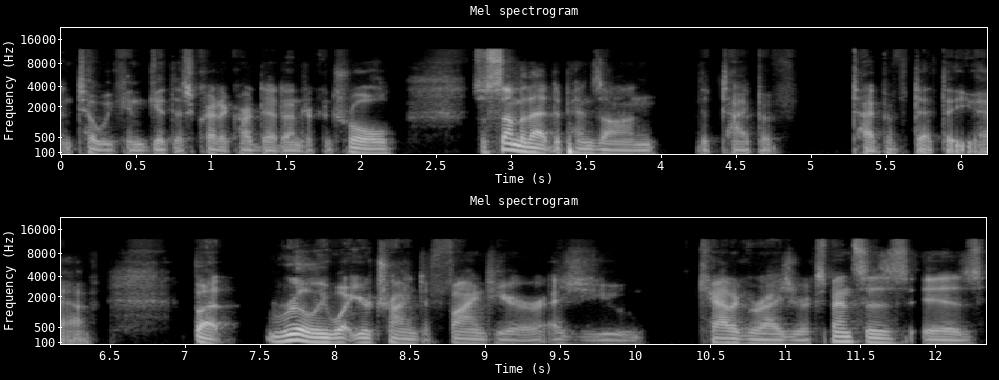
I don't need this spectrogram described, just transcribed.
until we can get this credit card debt under control. So some of that depends on the type of type of debt that you have. But really what you're trying to find here as you categorize your expenses is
